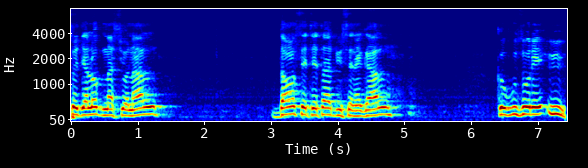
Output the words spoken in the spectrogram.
Ce dialogue national, dans cet État du Sénégal, que vous aurez eu,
